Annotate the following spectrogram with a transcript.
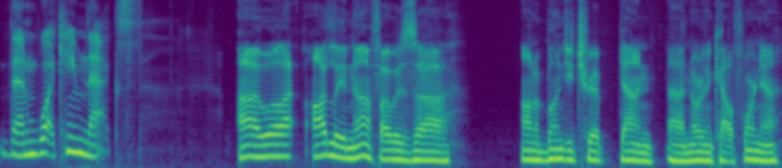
then what came next? Uh, well, oddly enough, I was uh, on a bungee trip down in uh, Northern California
